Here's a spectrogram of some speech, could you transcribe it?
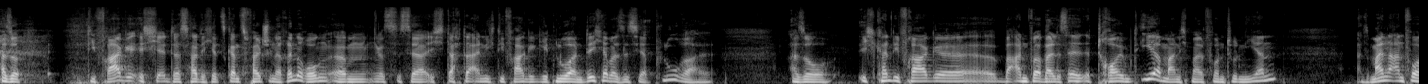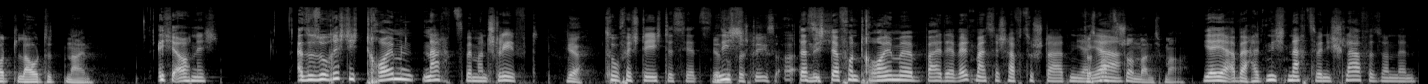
Also die Frage, ich, das hatte ich jetzt ganz falsch in Erinnerung. Ähm, es ist ja, ich dachte eigentlich, die Frage geht nur an dich, aber es ist ja plural. Also ich kann die Frage äh, beantworten, weil es äh, träumt ihr manchmal von Turnieren? Also meine Antwort lautet nein. Ich auch nicht. Also so richtig träumend nachts, wenn man schläft. Ja. So verstehe ich das jetzt. Ja, so nicht, verstehe ich's, äh, dass ich nicht. davon träume, bei der Weltmeisterschaft zu starten. Ja, Das ja. machst du schon manchmal. Ja, ja, aber halt nicht nachts, wenn ich schlafe, sondern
